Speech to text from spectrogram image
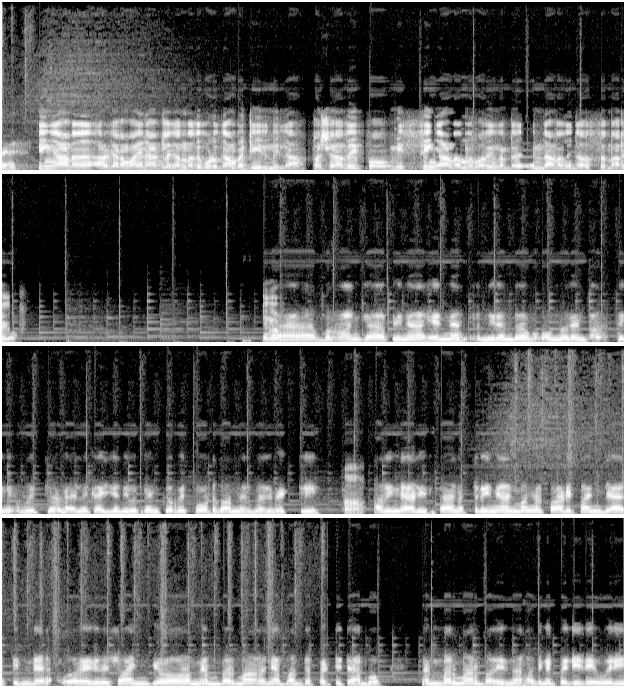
മിസ്സിംഗ് ആണ്. കാരണം വയനാട്ടിലേക്ക് അന്നത് കൊടുക്കാൻ പറ്റിയിരുന്നില്ല. പക്ഷെ അത് ഇപ്പോ മിസ്സിംഗ് ആണെന്ന് പറയുന്നുണ്ട്. എന്താണ് അതിന്റെ അവസ്ഥ എന്നറിയോ? ബ്രഹാൻ പിന്നെ എന്നെ നിരന്തരം ഒന്നോ രണ്ടോ ഇങ്ങനെ വിളിച്ചുകൊണ്ടായിരുന്നു കഴിഞ്ഞ ദിവസം എനിക്ക് റിപ്പോർട്ട് തന്നിരുന്ന ഒരു വ്യക്തി. അതിന്റെ അടിസ്ഥാനത്തിൽ ഞാൻ മംഗൾപാടി പഞ്ചായത്തിന്റെ ഏകദേശം അഞ്ചോളം മെമ്പർമാരെ ഞാൻ ബന്ധപ്പെട്ടിട്ടാകുമ്പോൾ മെമ്പർമാർ പറയുന്ന അതിനെ പറ്റിയിട്ട് ഒരു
